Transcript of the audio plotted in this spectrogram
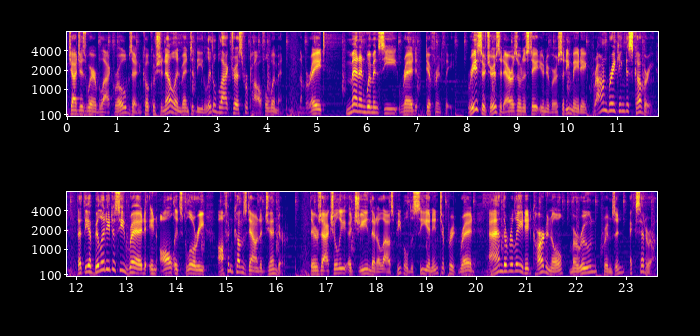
Judges wear black robes, and Coco Chanel invented the little black dress for powerful women. Number 8. Men and women see red differently. Researchers at Arizona State University made a groundbreaking discovery that the ability to see red in all its glory often comes down to gender. There's actually a gene that allows people to see and interpret red and the related cardinal, maroon, crimson, etc.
